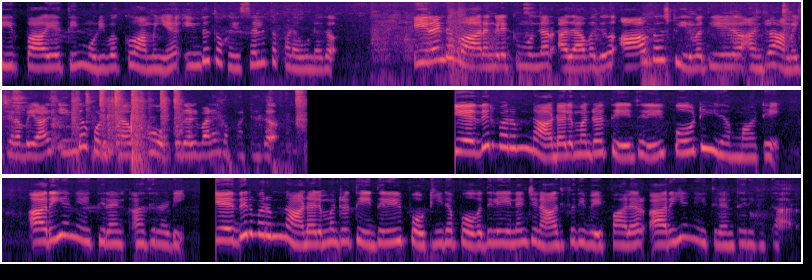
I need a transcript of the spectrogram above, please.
தீர்ப்பாயத்தின் முடிவுக்கு அமைய இந்த தொகை செலுத்தப்பட உள்ளது இரண்டு வாரங்களுக்கு முன்னர் அதாவது ஆகஸ்ட் இருபத்தி ஏழு அன்று அமைச்சரவையால் இந்த கொடுப்பனவுக்கு ஒப்புதல் வழங்கப்பட்டது. எதிர்வரும் நாடாளுமன்ற தேர்தலில் போட்டியிட மாட்டேன். அரிய நேத்திரன் அதிரடி. எதிர்வரும் நாடாளுமன்ற தேர்தலில் போட்டியிடப் போவதில்லை என ஜனாதிபதி வேட்பாளர் அரிய நேத்திரன் தெரிவித்தார்.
